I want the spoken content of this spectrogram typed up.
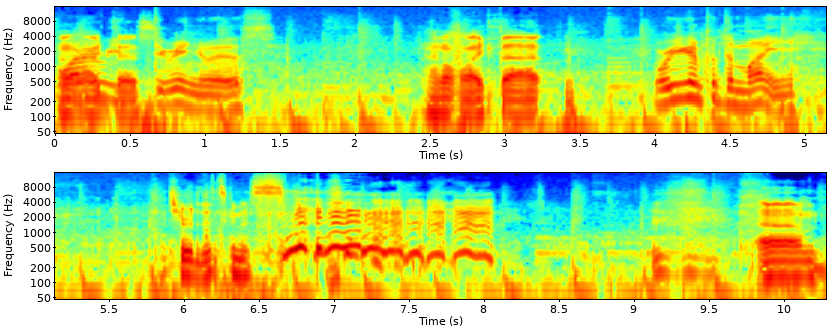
Why are like we this. doing this? I don't like that. Where are you gonna put the money? Jared, that's gonna smack you. um,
